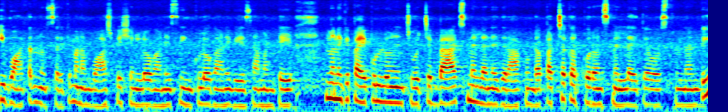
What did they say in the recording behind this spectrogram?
ఈ వాటర్ని వచ్చేసరికి మనం వాష్ బేసిన్లో కానీ సింక్లో కానీ వేసామంటే మనకి పైపుల్లో నుంచి వచ్చే బ్యాడ్ స్మెల్ అనేది రాకుండా పచ్చకర్పూరం స్మెల్ అయితే వస్తుందండి.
